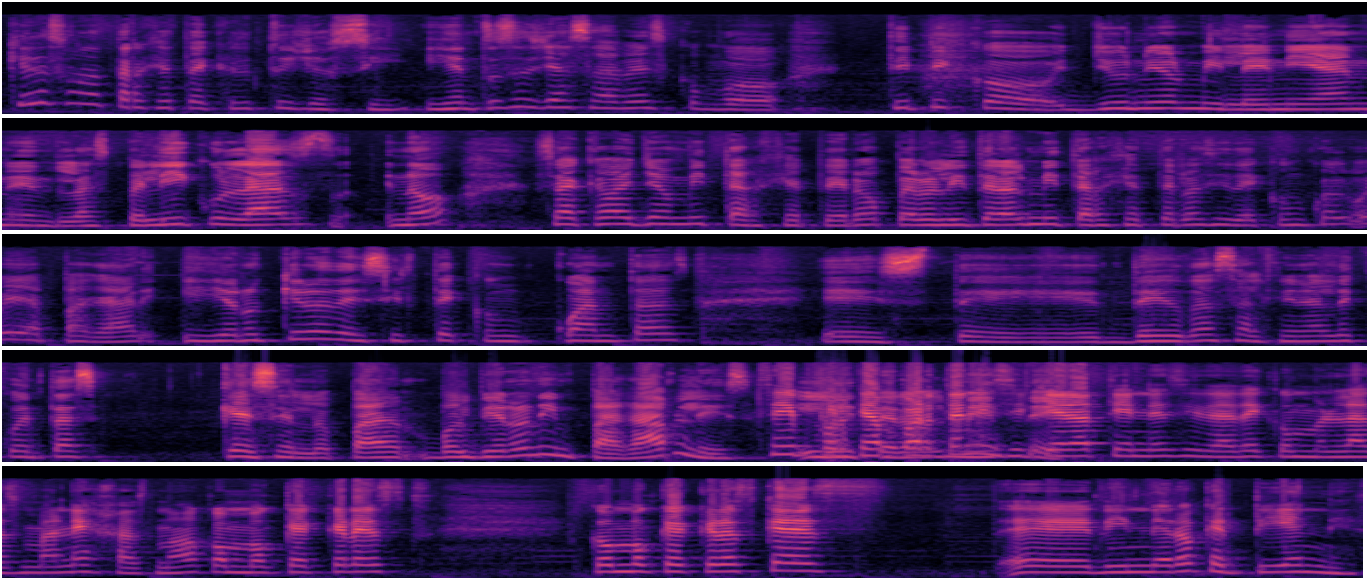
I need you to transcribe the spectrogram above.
¿quieres una tarjeta de crédito? Y yo sí. Y entonces ya sabes, como típico junior millennial en las películas, ¿no? Sacaba yo mi tarjetero, pero literal mi tarjetero así de con cuál voy a pagar. Y yo no quiero decirte con cuántas este, deudas al final de cuentas que se lo volvieron impagables. Sí, porque aparte ni siquiera tienes idea de cómo las manejas, ¿no? Como que crees, como que crees que es eh, dinero que tienes.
